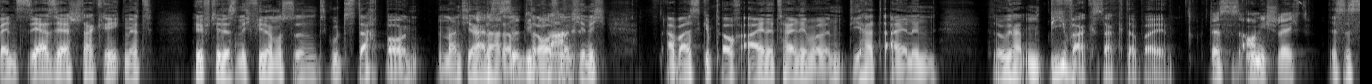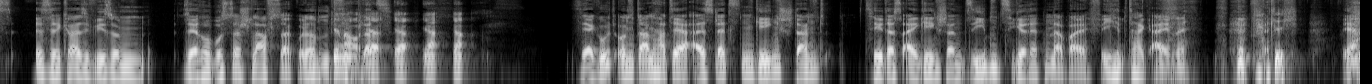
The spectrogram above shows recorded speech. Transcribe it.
wenn es sehr, sehr stark regnet, hilft dir das nicht viel, da musst du ein gutes Dach bauen. Manche ja, haben das dann drauf, Plane. manche nicht. Aber es gibt auch eine Teilnehmerin, die hat einen sogenannten Biwaksack dabei. Das ist auch nicht schlecht. Das ist, ist ja quasi wie so ein sehr robuster Schlafsack, oder? Mit genau, ja, ja, ja, ja. Sehr gut. Und dann hat er als letzten Gegenstand, zählt als ein Gegenstand, sieben Zigaretten dabei. Für jeden Tag eine. Wirklich? ja.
